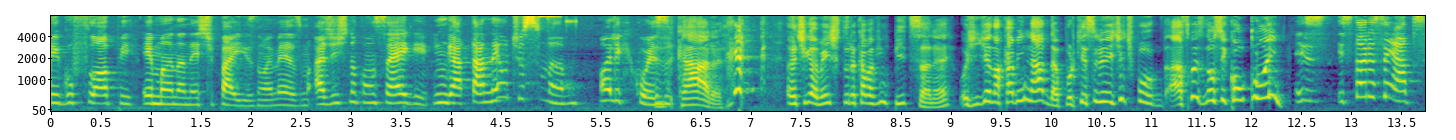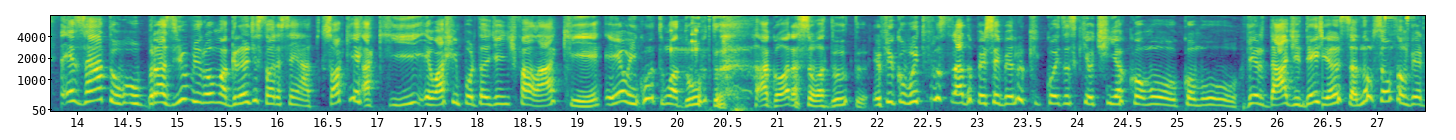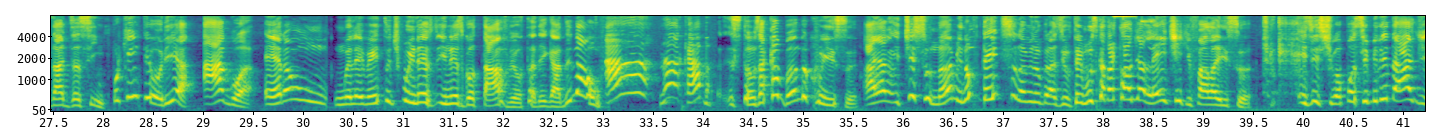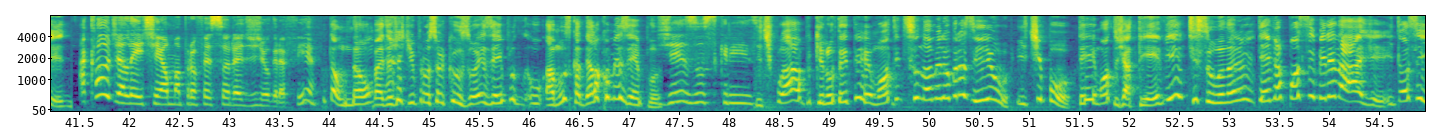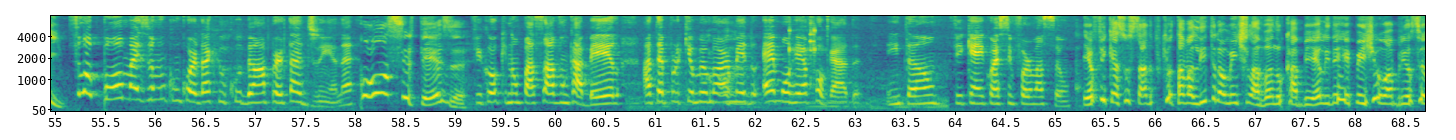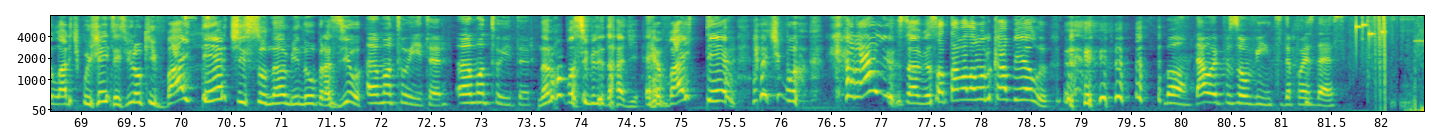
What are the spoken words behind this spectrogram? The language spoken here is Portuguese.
Rodrigo Flop emana neste país, não é mesmo? A gente não consegue engatar nem um tsunami. Olha que coisa. Cara. Antigamente tudo acabava em pizza, né? Hoje em dia não acaba em nada, porque simplesmente, tipo, as coisas não se concluem. Es história sem ápice. Exato, o Brasil virou uma grande história sem ápice. Só que aqui eu acho importante a gente falar que eu, enquanto um adulto, agora sou adulto, eu fico muito frustrado percebendo que coisas que eu tinha como, como verdade desde criança não são tão verdades assim. Porque, em teoria, água era um, um elemento, tipo, ines inesgotável, tá ligado? E não. Ah, não, acaba. Estamos acabando com isso. Aí, tsunami, não tem tsunami no Brasil. Tem música da Cláudia Leite que fala isso. Existiu a possibilidade. A Cláudia Leite é uma professora de geografia? Então, não, mas eu já tive professor que usou exemplo, a música dela como exemplo. Jesus Cristo. E tipo, ah, porque não tem terremoto e tsunami no Brasil. E tipo, terremoto já teve, tsunami teve a possibilidade. Então assim. Flopou, mas vamos concordar que o cu deu uma apertadinha, né? Com certeza. Ficou que não passava um cabelo, até porque o meu maior medo é morrer afogada. Então, fiquem aí com essa informação. Eu fiquei assustado porque eu tava literalmente lavando o cabelo e de repente eu abri o celular e tipo, gente, vocês viram que vai ter tsunami no Brasil? Amo o Twitter, amo o Twitter. Não era uma possibilidade, é vai ter. É tipo, caralho, sabe? Eu só tava lavando o cabelo. Bom, dá oi pros ouvintes depois dessa.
